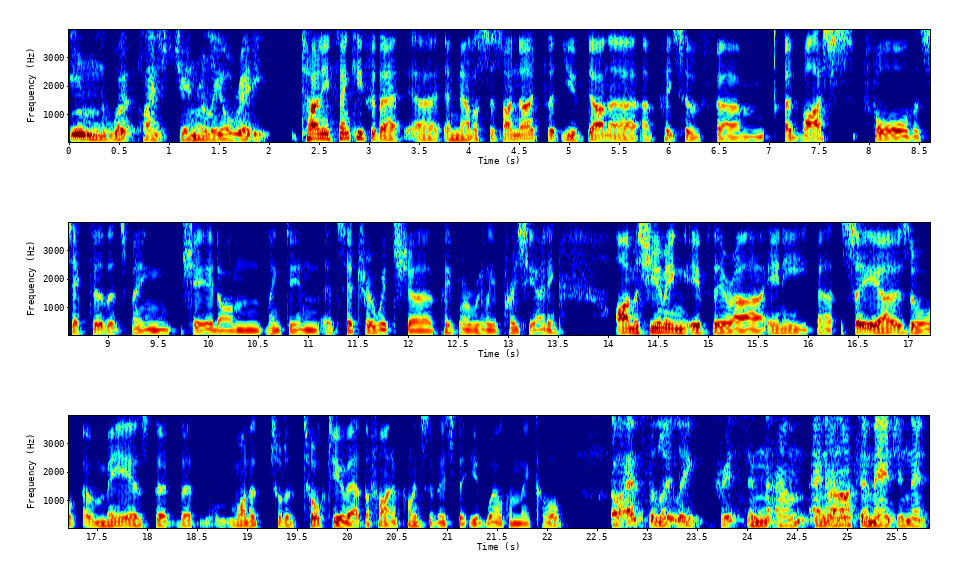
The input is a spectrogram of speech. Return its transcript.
in the workplace generally already. Tony, thank you for that uh, analysis. I note that you've done a, a piece of um, advice for the sector that's being shared on LinkedIn, etc., which uh, people are really appreciating. I'm assuming if there are any uh, CEOs or, or, mayors that that want to sort of talk to you about the finer points of this, that you'd welcome their call. Oh, absolutely, Chris, and um, and I can imagine that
